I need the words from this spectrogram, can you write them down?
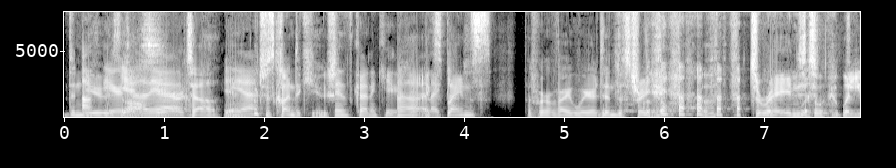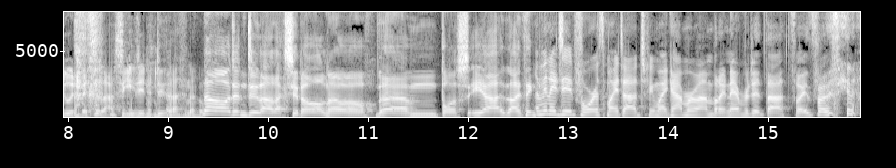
the Off the news Aertel, off the. Aertel, Yeah. which is kind of cute. It's kind of cute. uh, yeah, I like that. we're a very weird industry of deranged. Will you admit to that? So you didn't do that? No. No, I didn't do that actually at all. No, um, but yeah, I think I mean, I did force my dad to be my cameraman, but I never did that. So I suppose, you know.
